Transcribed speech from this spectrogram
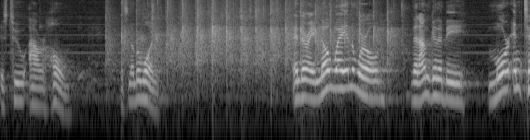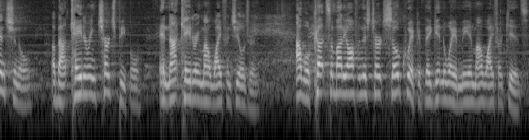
is to our home. It's number one. And there ain't no way in the world that I'm going to be more intentional about catering church people and not catering my wife and children. I will cut somebody off in this church so quick if they get in the way of me and my wife or kids.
